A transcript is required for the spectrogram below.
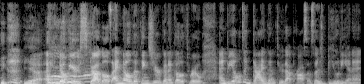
yeah, I know your struggles. I know the things you're gonna go through, and be able to guide them through that process. There's beauty in it.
